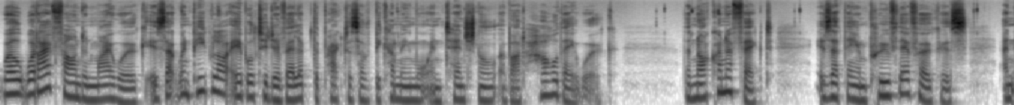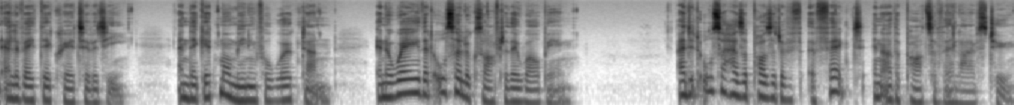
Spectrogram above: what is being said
Well, what I've found in my work is that when people are able to develop the practice of becoming more intentional about how they work, the knock on effect is that they improve their focus and elevate their creativity, and they get more meaningful work done in a way that also looks after their well being. And it also has a positive effect in other parts of their lives too.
